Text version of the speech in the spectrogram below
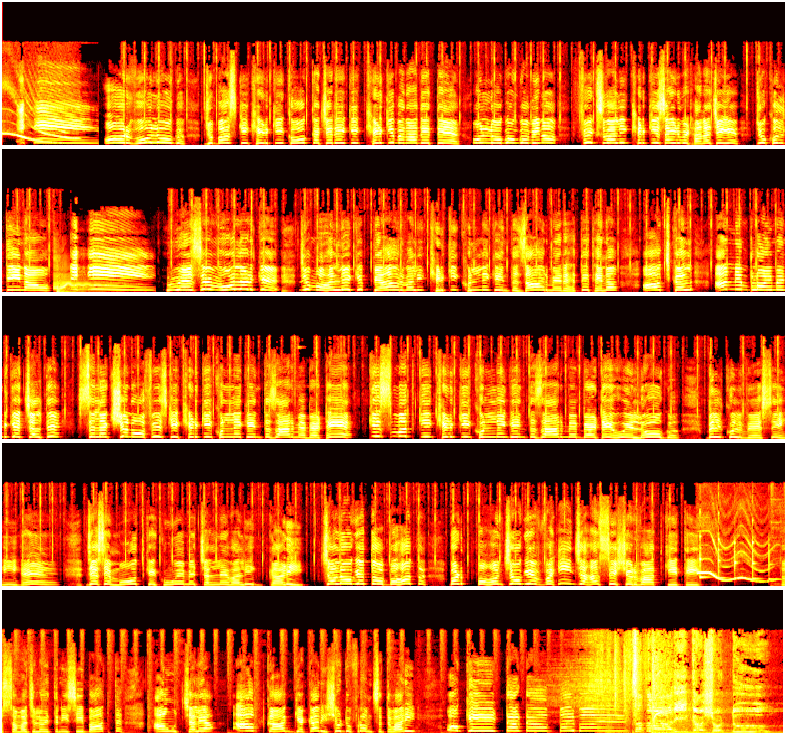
बस की खिड़की को कचरे की खिड़की बना देते हैं। उन लोगों को भी ना फिक्स वाली खिड़की साइड बिठाना चाहिए, जो खुलती ना हो। वैसे वो लड़के जो मोहल्ले के प्यार वाली खिड़की खुलने के इंतज़ार में रहते थे ना, आजकल अनएम्प्लॉयमेंट के चलते सिलेक्शन ऑफ़िस की खिड़की खुलने के इंतज़ार में बैठे हैं। किस्मत की खिड़की खुलने के इंतज़ार में बैठे हुए लोग बिल्कुल वैसे ही हैं, जैसे मौत के कुएँ में चलने वाली गाड़ी। चलोगे तो बहुत बट पहुंचोगे वहीं जहाँ से शुरुआत की थी। तो समझ लो इतनी सी बात, आऊँ चलिया आपका आज्ञाकारी should from Satwari. Okay, tata bye bye Satwari का छोटू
